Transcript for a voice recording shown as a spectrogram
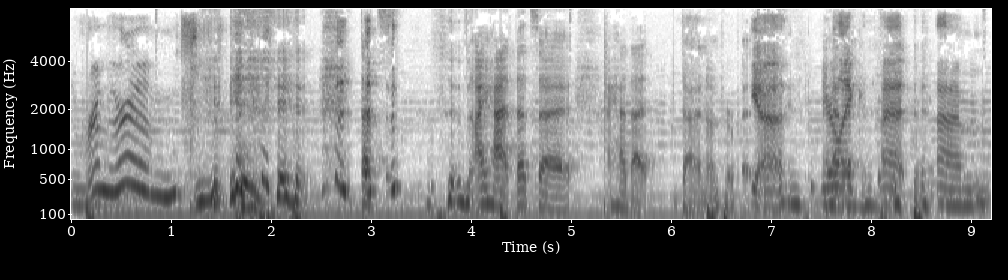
Room, room. that's I had that's a I had that done on purpose. Yeah, you're like a- at um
